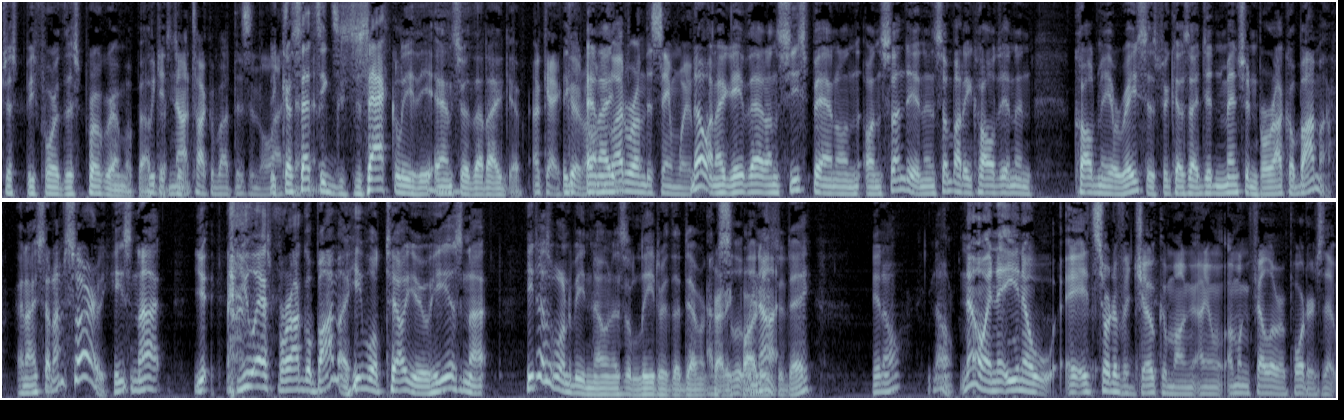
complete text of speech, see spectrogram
just before this program about We this, did not talk about this in the last because 10 that's minutes. exactly the answer that I give. Okay, good. Well, And I'm I- glad we're on the same wavelength. No, and I gave that on C-SPAN on, on Sunday, and then somebody called in and called me a racist because I didn't mention Barack Obama, and I said, "I'm sorry, he's not." You, you ask Barack Obama, he will tell you he is not. He doesn't want to be known as a leader of the Democratic Absolutely Party not. today. You know, no. No, and uh, you know it's sort of a joke among among fellow reporters that,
